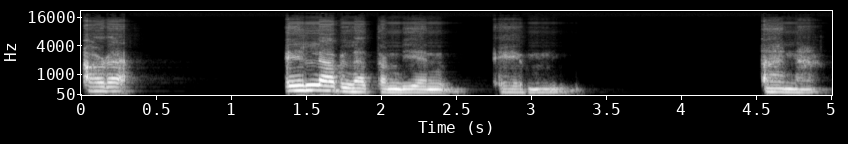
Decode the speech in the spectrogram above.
Ahora, él habla también, em, Ana,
